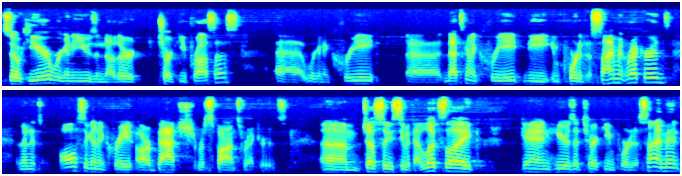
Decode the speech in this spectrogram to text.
So here we're gonna use another Turkee process. Uh, we're gonna create uh, that's going to create the imported assignment records, and then it's also going to create our batch response records. Um, just so you see what that looks like, again, here's a Turkee imported assignment.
